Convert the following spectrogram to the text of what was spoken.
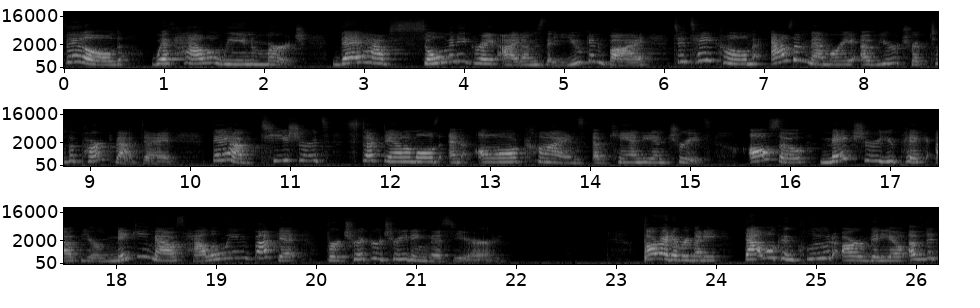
filled with Halloween merch. They have so many great items that you can buy to take home as a memory of your trip to the park that day. They have t shirts, stuffed animals, and all kinds of candy and treats. Also, make sure you pick up your Mickey Mouse Halloween bucket for trick or treating this year. All right, everybody, that will conclude our video of the 10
